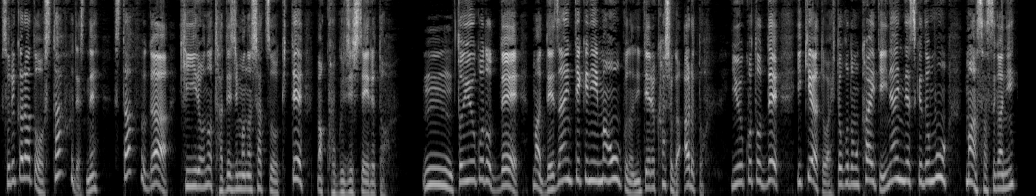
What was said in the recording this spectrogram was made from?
それからあと、スタッフですね。スタッフが黄色の縦縞のシャツを着て、まあ、告示していると。うん、ということで、まあ、デザイン的に、まあ、多くの似ている箇所があるということで、イケアとは一言も書いていないんですけども、まあさすがに、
